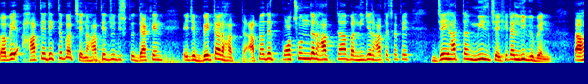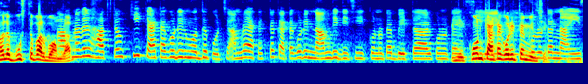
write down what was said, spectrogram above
তবে হাতে দেখতে পাচ্ছেন হাতের যদি শুধু দেখেন এই যে বেটার হাতটা আপনাদের পছন্দের হাতটা বা নিজের হাতের সাথে যেই হাতটা মিলছে সেটা লিখবেন তাহলে বুঝতে পারব আমরা। আপনাদের হাতটাও কি ক্যাটাগরির মধ্যে পড়ছে? আমরা এক একটা ক্যাটাগরির নাম দিয়ে দিয়েছি কোনোটা বেটার কোনোটা কোন ক্যাটাগরিটা মিলছে? কোনোটা নাইস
